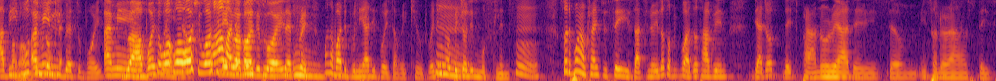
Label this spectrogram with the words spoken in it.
I mean, Muslims I mean- don't give birth to boys. I mean, you are boys so what- what- what should- what So should how they are do about the to boys? Separate? Mm. What about the Bunyadi boys that were killed? Were they not Hmm. majorly Muslims? Hmm. So the point I'm trying to say is that you know a lot of people are just having they are just there is paranoia, there is um, intolerance, there is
